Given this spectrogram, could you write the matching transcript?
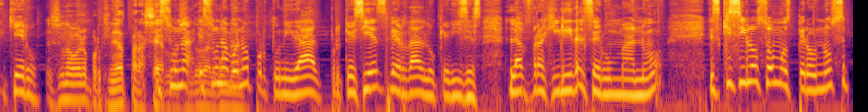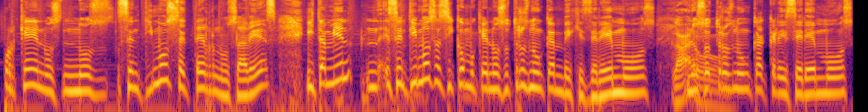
te quiero. Es una buena oportunidad para hacerlo. Es una, es una alguna. buena oportunidad, porque si es verdad lo que dices, la fragilidad del ser humano, es que sí lo somos, pero no sé por qué nos, nos sentimos eternos, ¿sabes? Y también mm, sentimos así como que nosotros nunca envejeceremos, Claro. nosotros nunca creceremos,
